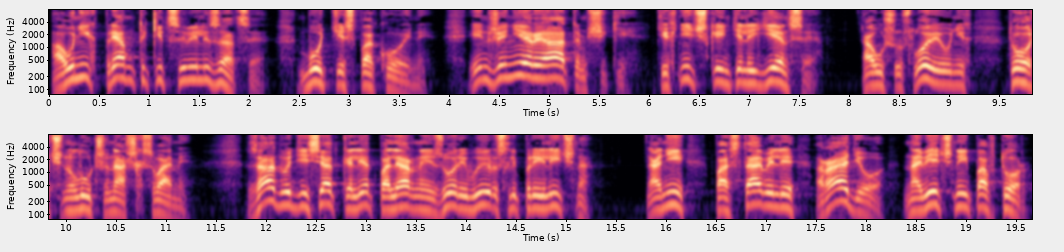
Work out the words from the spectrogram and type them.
А у них прям-таки цивилизация. Будьте спокойны. Инженеры-атомщики, техническая интеллигенция. А уж условия у них точно лучше наших с вами. За два десятка лет полярные зори выросли прилично. Они поставили радио на вечный повтор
